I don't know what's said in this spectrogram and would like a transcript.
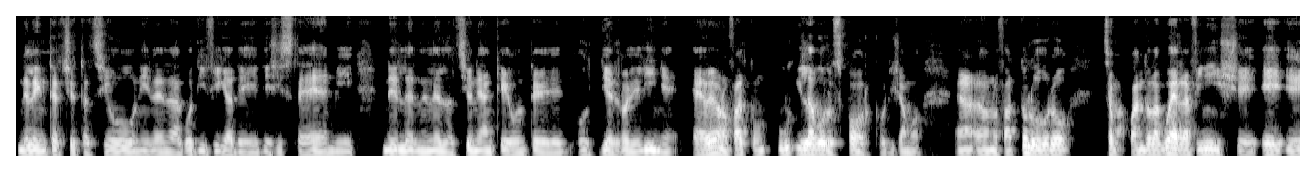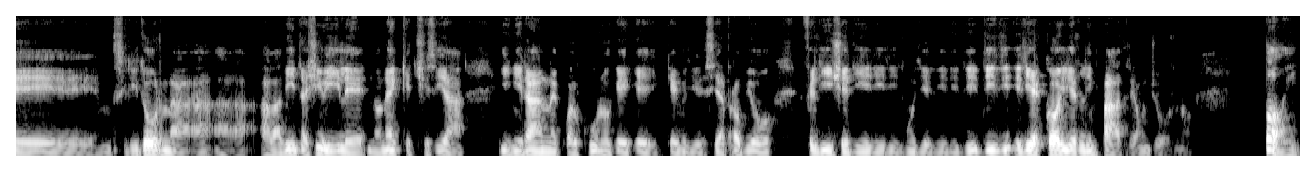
nelle intercettazioni, nella codifica dei, dei sistemi, nel, nelle azioni anche oltre, dietro le linee, e avevano fatto un, un, il lavoro sporco, diciamo, eh, avevano fatto loro. Insomma, quando la guerra finisce e, e si ritorna a, a, alla vita civile, non è che ci sia in Iran qualcuno che, che, che dire, sia proprio felice di, di, di, di, riaccoglierli in patria un giorno. Poi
